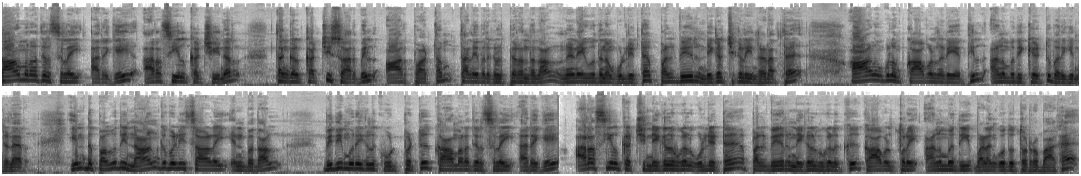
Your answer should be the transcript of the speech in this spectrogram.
காமராஜர் சிலை அருகே அரசியல் கட்சியினர் தங்கள் கட்சி சார்பில் ஆர்ப்பாட்டம் தலைவர்கள் பிறந்தநாள் நினைவு தினம் உள்ளிட்ட பல்வேறு நிகழ்ச்சிகளை நடத்த ஆலங்குளம் காவல் நிலையத்தில் அனுமதி கேட்டு வருகின்றனர். இந்த பகுதி நான்கு வழி சாலை என்பதால் விதிமுறைகளுக்கு உட்பட்டு காமராஜர் சிலை அருகே அரசியல் கட்சி நிகழ்வுகள் உள்ளிட்ட பல்வேறு நிகழ்வுகளுக்கு காவல்துறை அனுமதி வழங்குவது தொடர்பாக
